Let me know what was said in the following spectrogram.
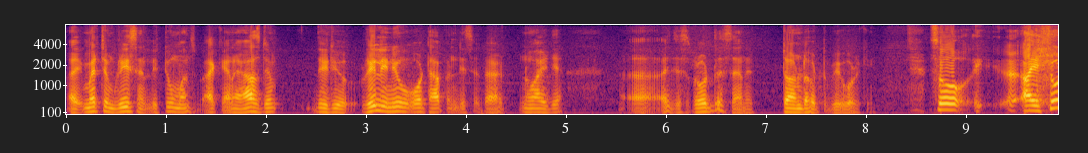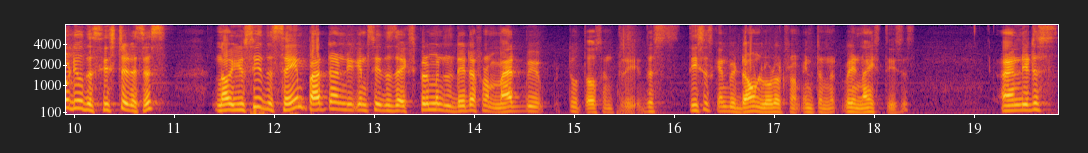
I met him recently 2 months back and I asked him did you really knew what happened he said I had no idea uh, I just wrote this and it turned out to be working. So I showed you this hysteresis now you see the same pattern you can see this is experimental data from Matveev 2003 this thesis can be downloaded from internet very nice thesis. And it is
